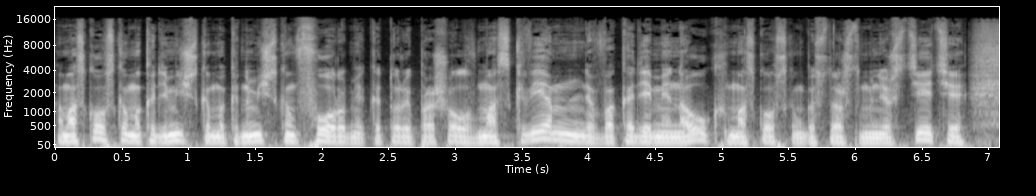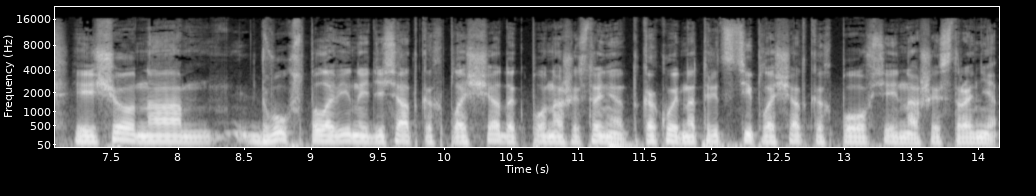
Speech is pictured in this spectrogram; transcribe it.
о Московском академическом экономическом форуме, который прошел в Москве, в Академии наук, в Московском государственном университете и еще на двух с половиной десятках площадок по нашей стране. Какой? На 30 площадках по всей нашей стране.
